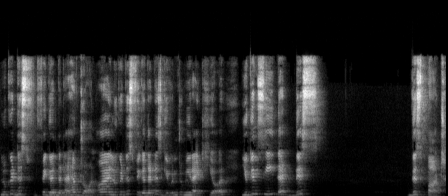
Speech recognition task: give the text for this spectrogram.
look at this figure that I have drawn or I look at this figure that is given to me right here, you can see that this, this part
